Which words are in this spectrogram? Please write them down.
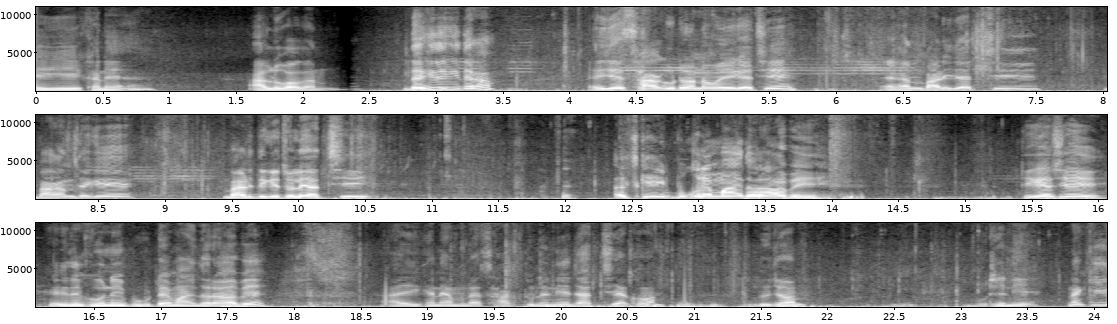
এই এখানে আলু বাগান। দেখি দেখি, দেখা। এই যে শাক উঠানো হয়ে গেছে। এখন বাড়ি যাচ্ছি, বাগান থেকে বাড়ির দিকে চলে যাচ্ছি। আজকে এই পুকুরে মাছ ধরা হবে। ঠিক আছে? এই দেখুন, এই পুকুরটায় মাছ ধরা হবে। আর এইখানে আমরা শাক তুলে নিয়ে যাচ্ছি এখন, দুজন উঠে নিয়ে। নাকি?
